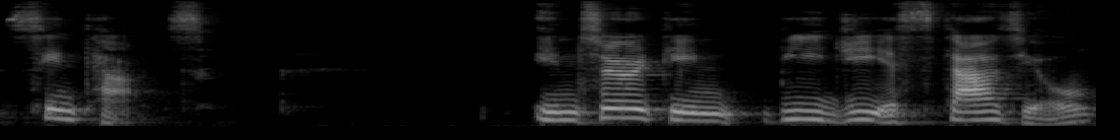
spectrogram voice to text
syntax inserting BG Estasio,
